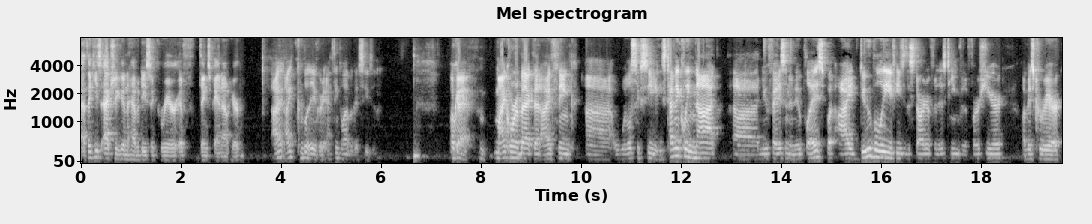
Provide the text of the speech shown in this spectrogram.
I think he's actually going to have a decent career if things pan out here. I, I completely agree. I think he'll have a good season. Okay, my quarterback that I think uh, will succeed. He's technically not a new face in a new place, but I do believe he's the starter for this team for the first year of his career.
